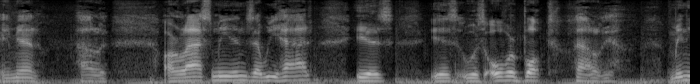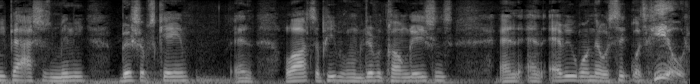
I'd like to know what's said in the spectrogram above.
Amen. Hallelujah. Our last meetings that we had is is was overbooked. Hallelujah. Many pastors, many bishops came, and lots of people from different congregations, and and everyone that was sick was healed.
